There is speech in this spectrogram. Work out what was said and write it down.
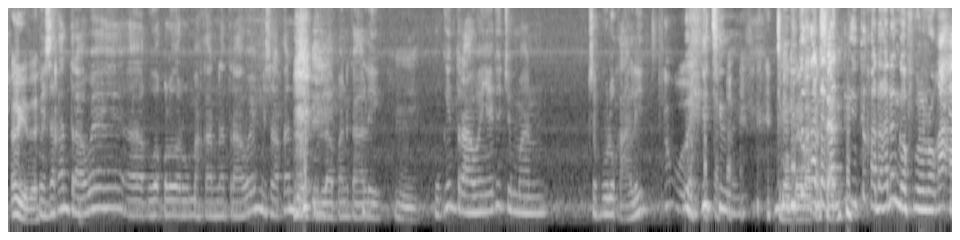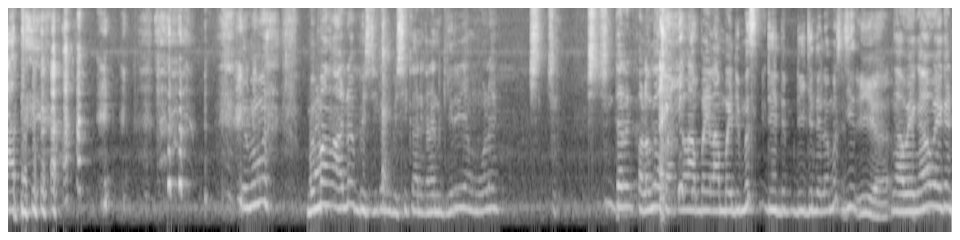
Oh gitu? Misalkan terawih, eh, gua keluar rumah karena terawih misalkan 28 kali. Hmm. Mungkin terawihnya itu cuman 10 kali. Cuma itu kadang-kadang itu kadang-kadang gak full rokaat. Ya, memang, memang ada bisikan-bisikan kanan kiri yang mulai Ntar kalau nggak pak ngelambai-lambai di mes di, di jendela masjid. Iya. ngawe-ngawe kan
